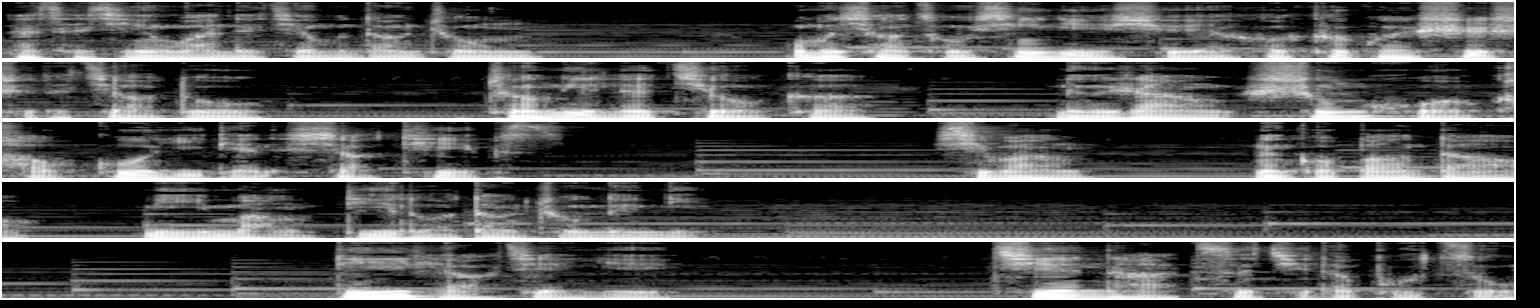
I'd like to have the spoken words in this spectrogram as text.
那在今晚的节目当中，我们想从心理学和客观事实的角度，整理了九个能让生活好过一点的小 tips。希望能够帮到迷茫低落当中的你。第一条建议：接纳自己的不足。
